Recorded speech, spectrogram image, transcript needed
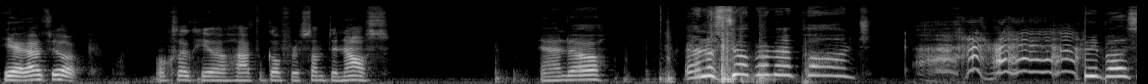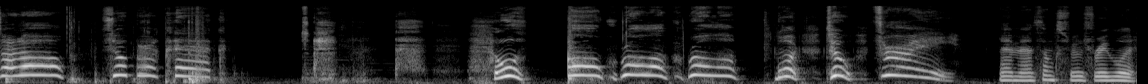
Yeah, that's up. Looks like he'll have to go for something else. And, uh, and a Superman punch! Me by the side, oh! Super kick! Ooh. Oh, roll up, roll up! One, two, three! Hey man, thanks for the free win.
